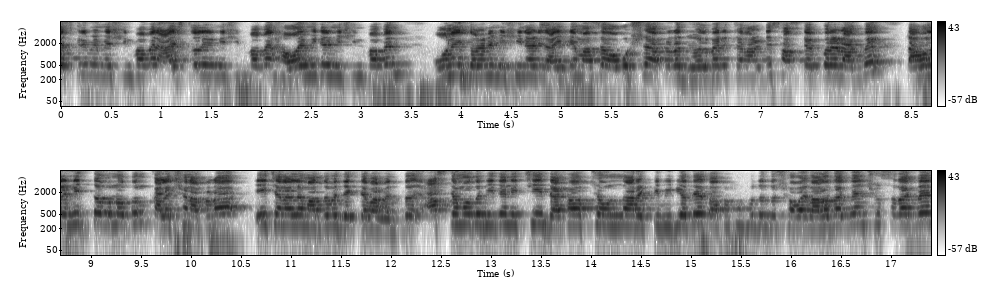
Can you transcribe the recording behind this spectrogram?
আইসক্রিমের মেশিন পাবেন আইস তৈরির মেশিন পাবেন হাওয়াই মিটের মেশিন পাবেন। অনেক ধরনের মেশিনারি আইটেম আছে। অবশ্যই আপনারা জুয়েল ভাইয়ের চ্যানেলটি সাবস্ক্রাইব করে রাখবেন। তাহলে নিত্য নতুন কালেকশন আপনারা এই চ্যানেলের মাধ্যমে দেখতে পারবেন। তো আজকের মতো বিদায় নিচ্ছি। দেখা হচ্ছে অন্য আরেকটি ভিডিওতে ততক্ষণ পর্যন্ত সবাই ভালো থাকবেন, সুস্থ থাকবেন।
